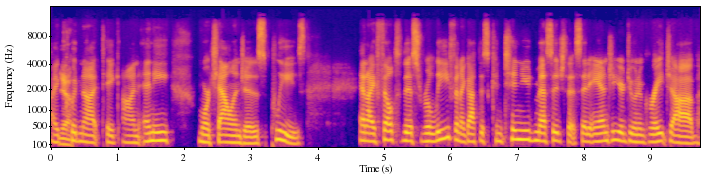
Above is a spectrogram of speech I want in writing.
I yeah. could not take on any more challenges, please. And I felt this relief and I got this continued message that said, Angie, you're doing a great job.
